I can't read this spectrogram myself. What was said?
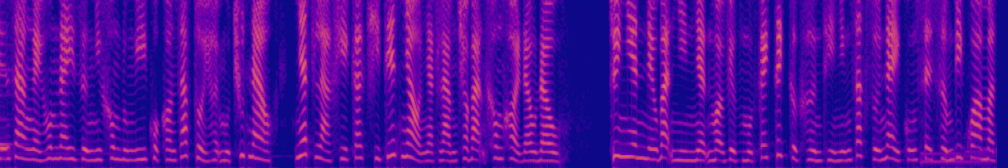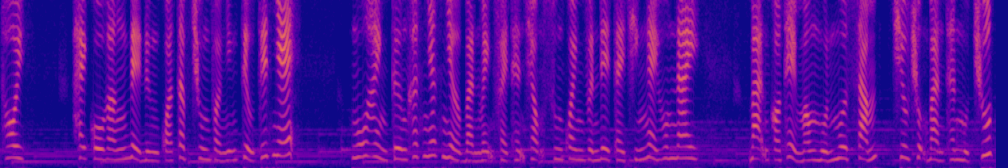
diễn ra ngày hôm nay dường như không đúng ý của con giáp tuổi hợi một chút nào, nhất là khi các chi tiết nhỏ nhặt làm cho bạn không khỏi đau đầu. Tuy nhiên nếu bạn nhìn nhận mọi việc một cách tích cực hơn thì những rắc rối này cũng sẽ sớm đi qua mà thôi. Hãy cố gắng để đừng quá tập trung vào những tiểu tiết nhé. Ngũ hành tương khắc nhắc nhở bản mệnh phải thận trọng xung quanh vấn đề tài chính ngày hôm nay. Bạn có thể mong muốn mua sắm, chiêu chuộng bản thân một chút,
